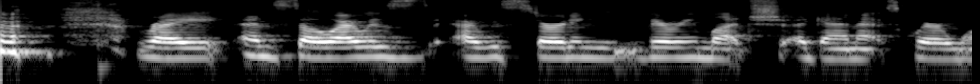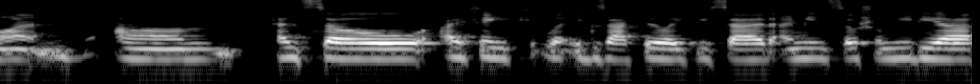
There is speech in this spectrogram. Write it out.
right? And so I was, I was starting very much again at square one. Um, and so I think exactly like you said, I mean, social media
